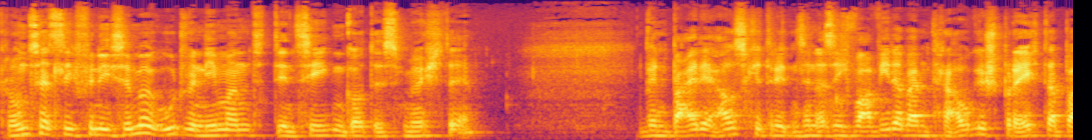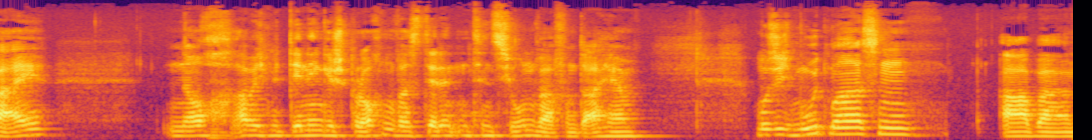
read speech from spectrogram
grundsätzlich finde ich es immer gut, wenn jemand den Segen Gottes möchte wenn beide ausgetreten sind, also ich war weder beim Traugespräch dabei, noch habe ich mit denen gesprochen, was deren Intention war. Von daher muss ich mutmaßen, aber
